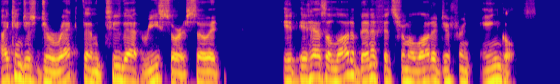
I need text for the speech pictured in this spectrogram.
I can just direct them to that resource. So it, it, it has a lot of benefits from a lot of different angles.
